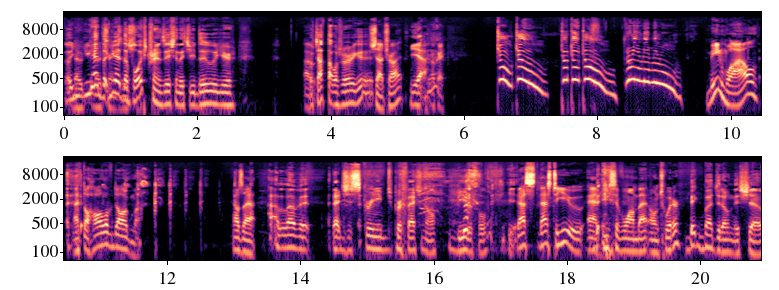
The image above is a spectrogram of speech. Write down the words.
oh, no, you, you, no had the, you, had the, voice transition that you do with your, oh. which I thought was very good. Should I try it? Yeah. yeah. Okay. Do do do do do. Meanwhile, at the Hall of Dogma. How's that? I love it. That just screamed professional. Beautiful. That's that's to you at East of Wombat on Twitter. Big budget on this show.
